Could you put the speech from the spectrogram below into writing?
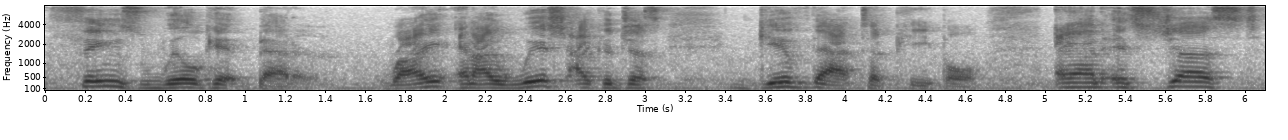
things will get better, right? And I wish I could just give that to people. And it's just,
